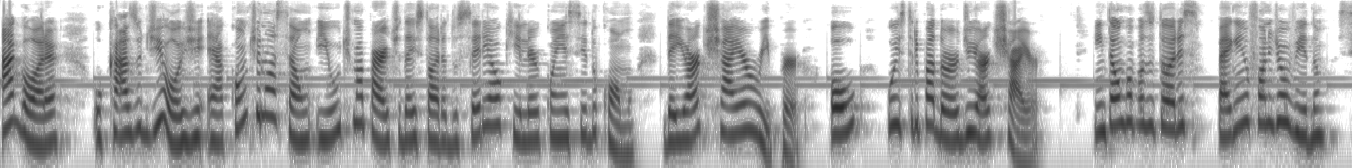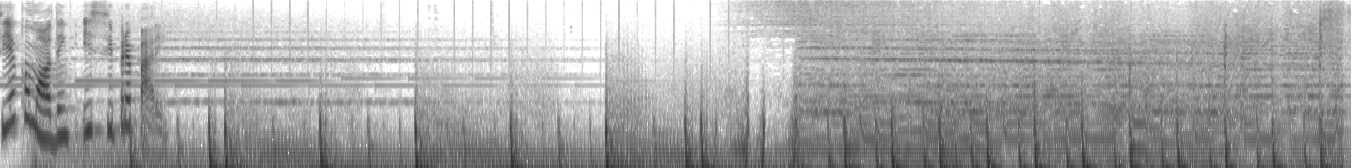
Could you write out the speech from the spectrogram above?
Agora, o caso de hoje é a continuação e última parte da história do serial killer conhecido como The Yorkshire Reaper ou o Estripador de Yorkshire. Então, compositores, peguem o fone de ouvido, se acomodem e se preparem.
